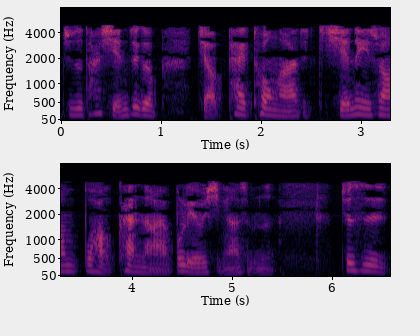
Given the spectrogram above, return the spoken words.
就是她嫌这个脚太痛啊，嫌那一双不好看啊，不流行啊什么的，就是。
